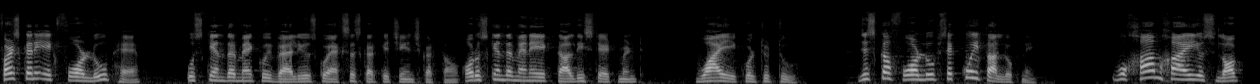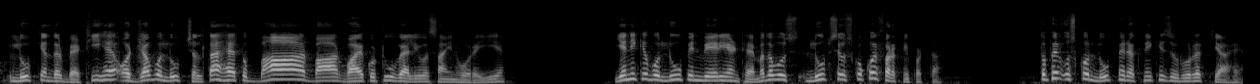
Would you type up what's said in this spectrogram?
فرض کریں ایک فور لوپ ہے، اس کے اندر میں کوئی ویلوز کو ایکسس کر کے چینج کرتا ہوں اور اس کے اندر میں نے ایک ڈال دی statement Y equal to two جس کا فور لوپ سے کوئی تعلق نہیں۔ وہ خام خواہ اس لوپ کے اندر بیٹھی ہے اور جب وہ لوپ چلتا ہے تو بار بار وائی کو ٹو ویلو اسائن ہو رہی ہے۔ یعنی کہ وہ لوپ انویریئنٹ ہے مطلب اس لوپ سے اس کو کوئی فرق نہیں پڑتا۔ تو پھر اس کو لوپ میں رکھنے کی ضرورت کیا ہے؟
